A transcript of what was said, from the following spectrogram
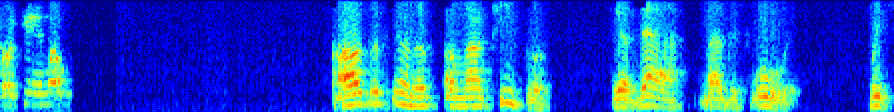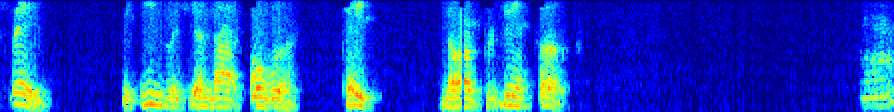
verse 10, Mother? All the sinners of my people shall die by the sword, which say, the evil shall not overtake nor prevent us. Mm-hmm.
